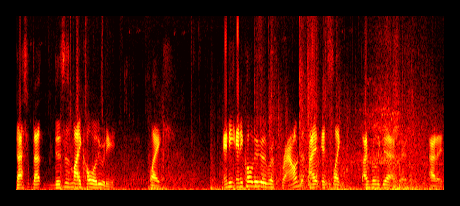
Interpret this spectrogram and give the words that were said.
that's that. This is my Call of Duty. Like any any Call of Duty with ground, I it's like I'm really good at it. At it.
